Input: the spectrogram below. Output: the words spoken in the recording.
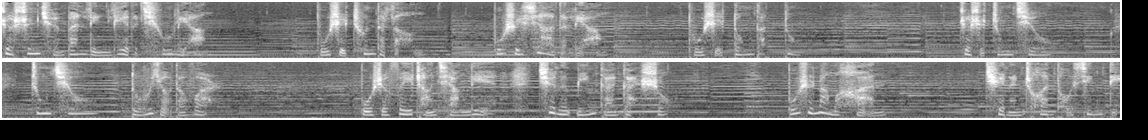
这深泉般凛冽的秋凉，不是春的冷，不是夏的凉，不是冬的冻。这是中秋，中秋独有的味儿，不是非常强烈，却能敏感感受；不是那么寒，却能穿透心底。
